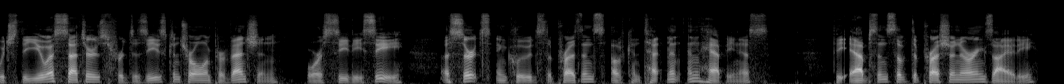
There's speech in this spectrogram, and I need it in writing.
which the U.S. Centers for Disease Control and Prevention, or CDC, asserts includes the presence of contentment and happiness, the absence of depression or anxiety,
